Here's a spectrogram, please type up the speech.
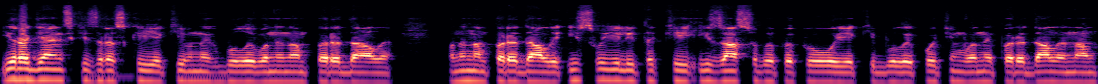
і радянські зразки, які в них були, вони нам передали. Вони нам передали і свої літаки, і засоби ППО, які були. Потім вони передали нам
